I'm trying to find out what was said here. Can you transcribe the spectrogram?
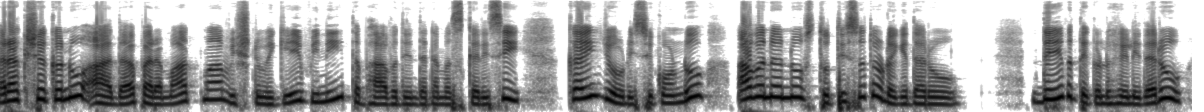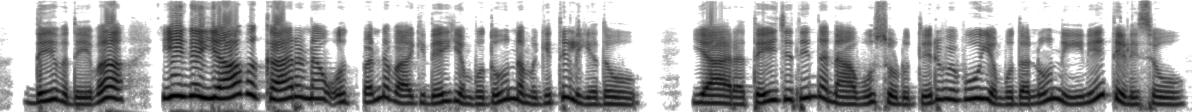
ರಕ್ಷಕನೂ ಆದ ಪರಮಾತ್ಮ ವಿಷ್ಣುವಿಗೆ ವಿನೀತ ಭಾವದಿಂದ ನಮಸ್ಕರಿಸಿ ಕೈ ಜೋಡಿಸಿಕೊಂಡು ಅವನನ್ನು ಸ್ತುತಿಸತೊಡಗಿದರು. ದೇವತೆಗಳು ಹೇಳಿದರು, ದೇವದೇವ, ಈಗ ಯಾವ ಕಾರಣ ಉತ್ಪನ್ನವಾಗಿದೆ ಎಂಬುದು ನಮಗೆ ತಿಳಿಯದು. ಯಾರ ತೇಜದಿಂದ ನಾವು ಸುಡುತ್ತಿರುವೆವು ಎಂಬುದನ್ನು ನೀನೇ ತಿಳಿಸು.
